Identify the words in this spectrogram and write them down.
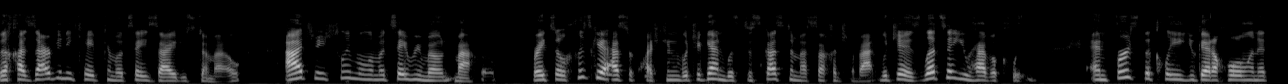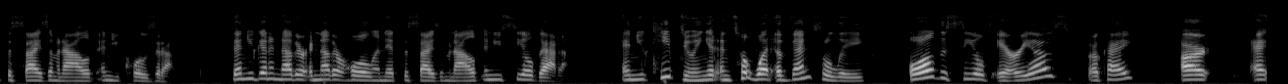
v'chazar v'nikev kemotzei zaid ustamo, Right? So Chizkiah asks a question, which again was discussed in Masachet Shabbat, which is let's say you have a Kli. And first the Kli, you get a hole in it the size of an olive and you close it up. Then you get another another hole in it the size of an olive and you seal that up. And you keep doing it until what eventually all the sealed areas, okay, are eh,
